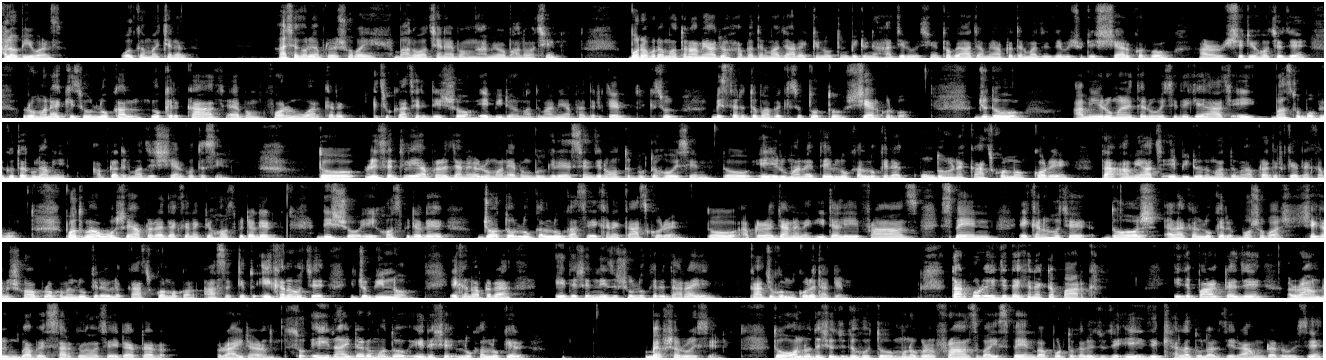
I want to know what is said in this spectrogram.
Hello viewers welcome my channel আশা করি আপনারা সবাই ভালো আছেন এবং আমিও ভালো আছি। বরাবরের মতন আমি আজও আপনাদের মাঝে আর একটি নতুন ভিডিও নিয়ে হাজির হয়েছি। তবে আজ আমি আপনাদের মাঝে যে বিষয়টি শেয়ার করব, আর সেটি হচ্ছে যে রোমানায় কিছু লোকাল লোকের কাজ এবং ফরেন ওয়ার্কারের কিছু কাছের দৃশ্য, এই ভিডিওর মাধ্যমে আমি আপনাদেরকে কিছু বিস্তারিতভাবে কিছু তথ্য শেয়ার করব। যদিও আমি রোমানিতে রয়েছি দেখে আজ এই বাস্তব অভিজ্ঞতাগুলো আমি আপনাদের মাঝে শেয়ার করতেছি। তো রিসেন্টলি আপনারা জানেন রোমানিয়া এবং বুলগেরিয়া সেনজেনে অন্তর্ভুক্ত হয়েছেন। তো এই রোমানিয়াতে লোকাল লোকেরা কোন ধরনের কাজকর্ম করে তা আমি আজ এই ভিডিওর মাধ্যমে আপনাদেরকে দেখাবো। প্রথমে অবশ্যই আপনারা দেখছেন একটি হসপিটালের দৃশ্য। এই হসপিটালে যত লোকাল লোক আছে এখানে কাজ করে। তো আপনারা জানেন ইটালি ফ্রান্স, স্পেন, এখানে হচ্ছে দশ এলাকার লোকের বসবাস। সেখানে সব রকমের লোকের এগুলো কাজকর্ম আছে। কিন্তু এখানে হচ্ছে একটু ভিন্ন। এখানে আপনারা এই দেশের নিজস্ব লোকের দ্বারাই কার্যক্রম করে থাকেন। তারপর এই যে দেখেন একটা পার্ক। এই যে পার্কটা যে রাউন্ডিংভাবে সার্কেল হয়েছে, এটা একটা রাইডার সো এই রাইডারের মতো এই দেশে লোকাল লোকের ব্যবসা রয়েছে। তো অন্য দেশে যদি হতো মনে করেন ফ্রান্স বা স্পেন বা পর্তুগালে যদি এই যে খেলাধুলার যে রাউন্ডার রয়েছে,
